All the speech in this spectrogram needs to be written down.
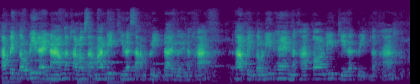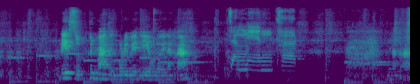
ถ้าเป็นเตารีดไอ้น้ำนะคะ เราสามารถรีดทีละสามกลีบได้เลยนะคะ ถ้าเป็นเตารีดแห้งนะคะ ก็รีดทีละกลีบนะคะ รีดสุดขึ้นมาถึงบริเวณเอวเลยนะคะนี่นะคะ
